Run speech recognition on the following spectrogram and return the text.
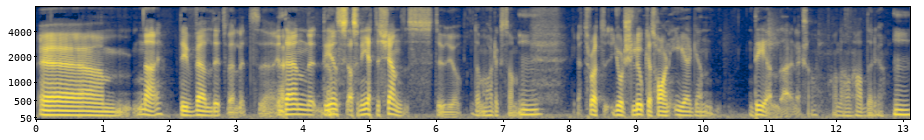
Ehm, nej, Det är väldigt, väldigt... eh, Ja. Den, det, är en, alltså, det är en jättekänd studio. De har liksom... Mm. Jag tror att George Lucas har en egen del där liksom. Han, han hade det. Mm.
